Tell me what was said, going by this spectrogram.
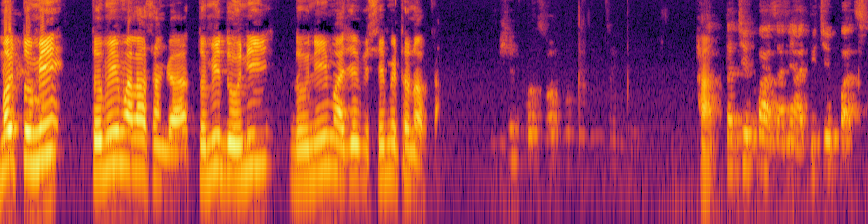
मग तुम्ही तुम्ही मला सांगा तुम्ही दोन्ही दोन्ही माझे विषय मिटवणार का? हा. आताचे पाच आणि आधीचे पाच.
